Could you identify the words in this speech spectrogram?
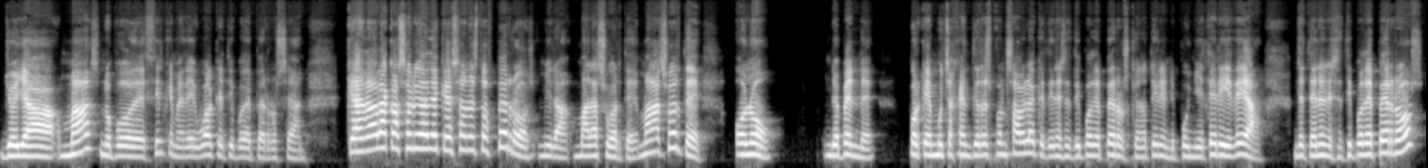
Yo ya más no puedo decir que me da igual qué tipo de perros sean. ¿Que da la casualidad de que son estos perros? Mira, mala suerte. ¿Mala suerte o no? Depende. Porque hay mucha gente irresponsable que tiene ese tipo de perros que no tiene ni puñetera idea de tener ese tipo de perros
